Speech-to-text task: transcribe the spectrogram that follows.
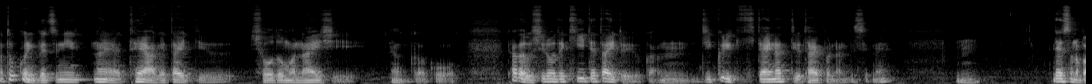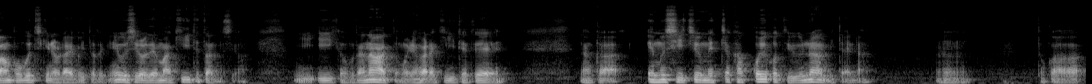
あ、特に別に、ね、手挙げたいっていう衝動もないしなんかこうただ後ろで聞いてたいというか、うん、じっくり聞きたいなっていうタイプなんですよね。うん、でそのバンポブチキのライブ行った時に後ろでまあ聞いてたんですよ。いいい曲だなと思いながら聞いててなんか MC 中めっちゃかっこいいこと言うなみたいな。うんとか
